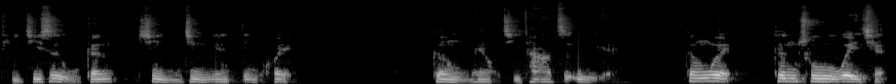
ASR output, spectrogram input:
体积是五根，性净念定慧，更没有其他之物也。根位根出未浅，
